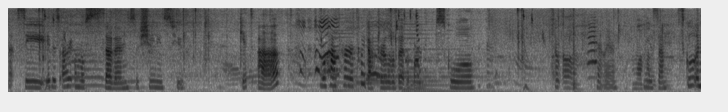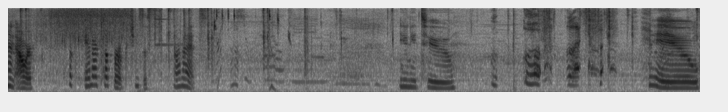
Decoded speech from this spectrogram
Let's see. It is already almost 7, so she needs to get up. We'll have her play doctor a little bit before school. Oh, apparently our he's done. School in an hour. Look, and our tub broke. Jesus. Alright. You need to... Ew.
